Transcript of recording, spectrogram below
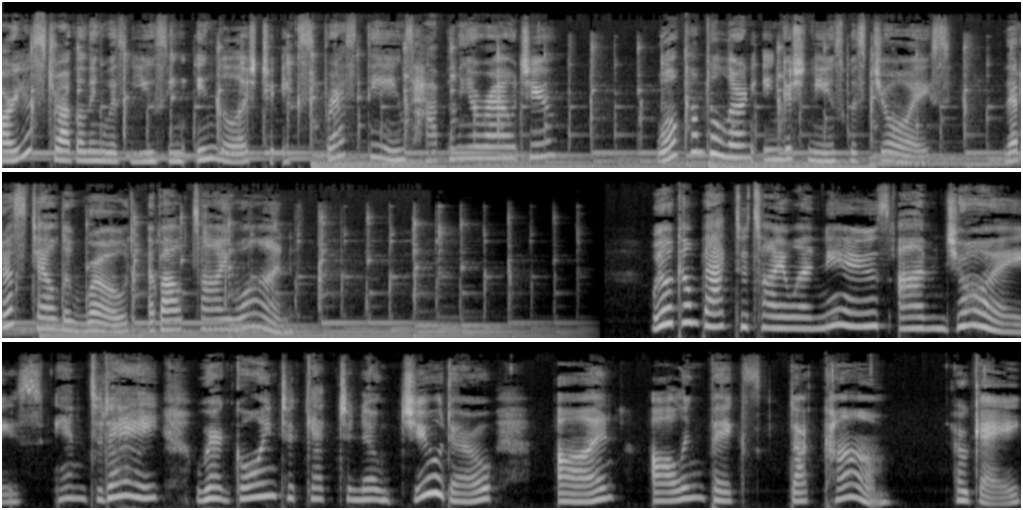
Are you struggling with using English to express things happening around you? Welcome to Learn English News with Joyce. Let us tell the world about Taiwan. Welcome back to Taiwan News. I'm Joyce, and today we're going to get to know judo on Olympics.com. OK，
